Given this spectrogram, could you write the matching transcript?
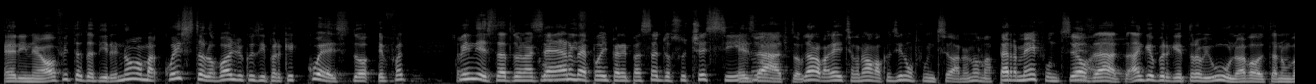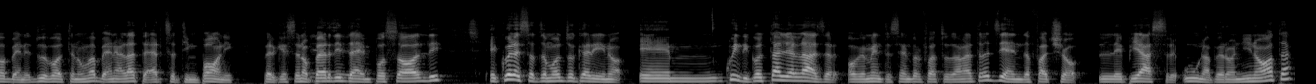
eri neofita, da dire no, ma questo lo voglio così perché questo è fatto... Quindi è stata una serve conquista- poi per il passaggio successivo. Esatto. Loro magari dicono no, ma così non funziona. No, ma per me funziona. Esatto, anche perché trovi uno, a volta non va bene, due volte non va bene, alla terza ti imponi, perché sennò perdi tempo, soldi, e quello è stato molto carino. Ehm, quindi col taglio a laser, ovviamente sempre fatto da un'altra azienda, faccio le piastre una per ogni nota,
